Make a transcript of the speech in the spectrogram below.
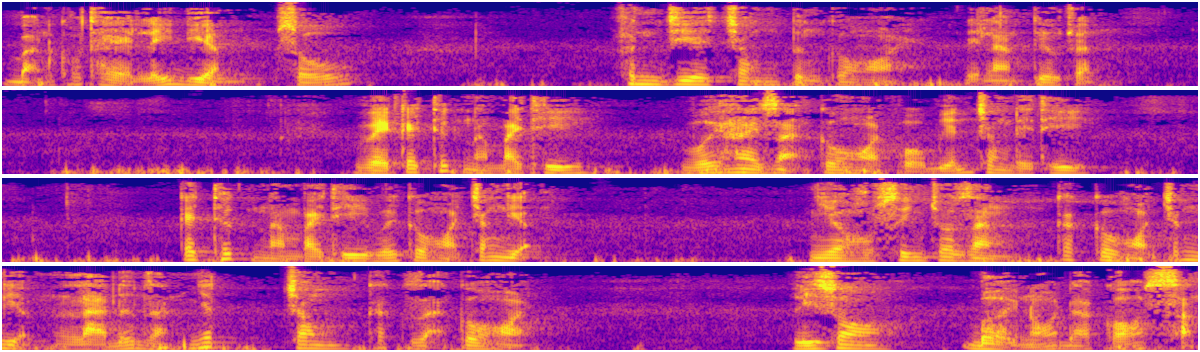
Bạn có thể lấy điểm số phân chia trong từng câu hỏi để làm tiêu chuẩn về cách thức làm bài thi với hai dạng câu hỏi phổ biến trong đề thi. Cách thức làm bài thi với câu hỏi trắc nghiệm. Nhiều học sinh cho rằng các câu hỏi trắc nghiệm là đơn giản nhất trong các dạng câu hỏi. Lý do bởi nó đã có sẵn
